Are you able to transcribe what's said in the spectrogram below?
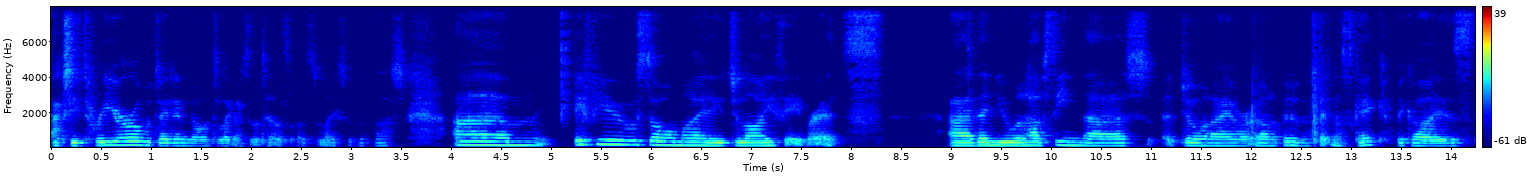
actually three euro, which I didn't know until I got to the till, so I was delighted with that. Um, if you saw my July favourites, uh, then you will have seen that Joe and I are on a bit of a fitness kick because,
